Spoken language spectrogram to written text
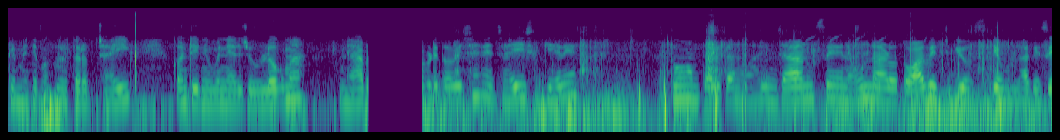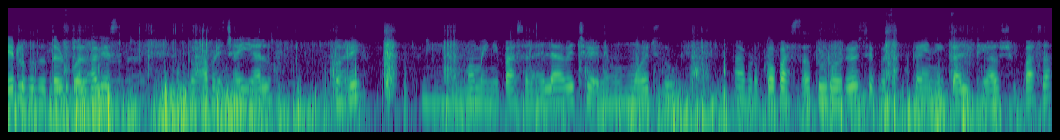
ધીમે ધીમે ઘર તરફ જઈ. કન્ટિન્યુ બની રહેજો વ્લોગમાં અને આપણે આપણે તો હવે છે ને જઈશ ઘેરે. આમ તડકાનું હાલીને જવાનું છે અને ઉનાળો તો આવી જ ગયો છે એવું લાગે છે. એટલો બધો તડકો લાગે છે. તો આપણે જઈએ હાલો ઘરે ને મમ્મીની પાછળ હાલ આવે છે અને હું મોરશું આપણો કપાસ અધૂરો રહ્યો છે પણ કંઈ નહીં, કાલથી આવશું પાછા.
